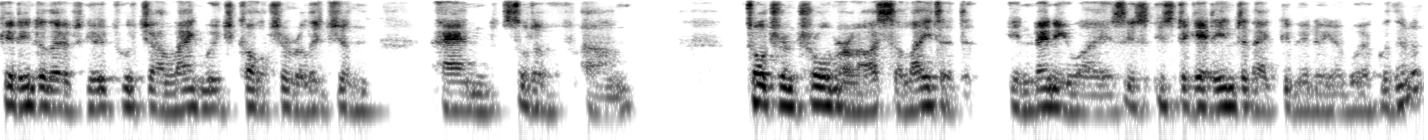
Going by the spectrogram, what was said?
get into those groups, which are language, culture, religion, and sort of um, torture and trauma and isolated in many ways, is, is to get into that community and work within it.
